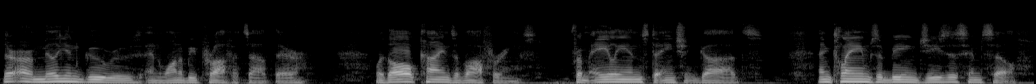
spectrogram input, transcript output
there are a million gurus and wannabe prophets out there with all kinds of offerings, from aliens to ancient gods, and claims of being Jesus himself.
